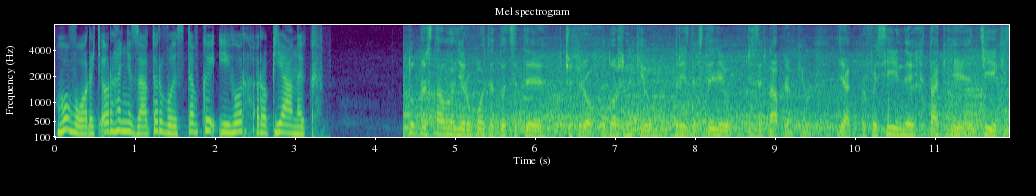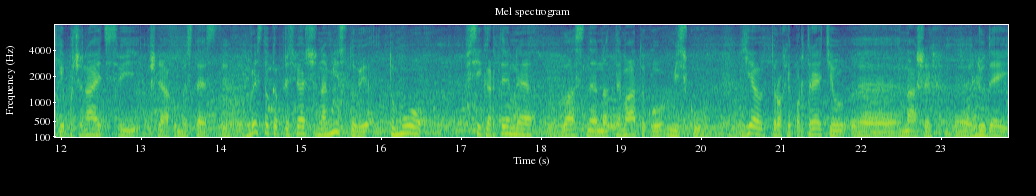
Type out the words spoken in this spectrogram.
говорить організатор виставки Ігор Роп'яник. Тут представлені роботи 24 художників різних стилів, різних напрямків, як професійних, так і ті, які починають свій шлях у мистецтві. Виставка присвячена містові, тому всі картини власне на тематику міську. Є трохи портретів е, наших е, людей,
